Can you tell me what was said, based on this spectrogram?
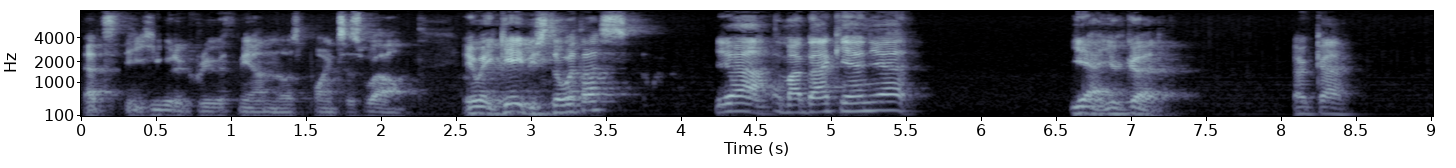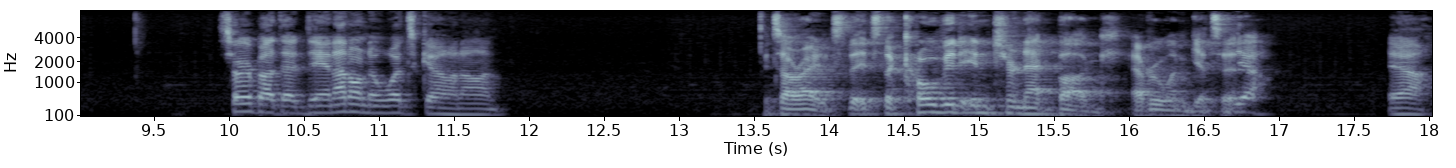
that's he would agree with me on those points as well. Anyway, Gabe, you still with us? Yeah. Am I back in yet? Yeah, you're good. Okay. Sorry about that, Dan. I don't know what's going on. It's all right. It's the it's the COVID internet bug. Everyone gets it. Yeah. Yeah.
